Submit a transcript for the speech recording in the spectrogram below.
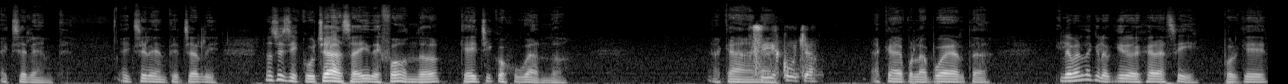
Excelente. Excelente Charlie no sé si escuchás ahí de fondo que hay chicos jugando. Acá sí escucho acá por la puerta. Y la verdad que lo quiero dejar así, porque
